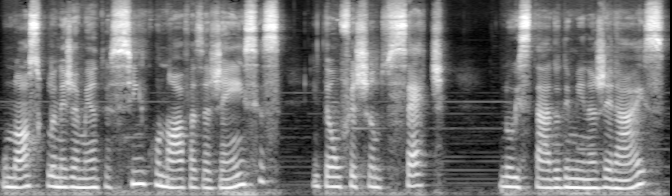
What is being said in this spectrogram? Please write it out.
o nosso planejamento é cinco novas agências, então fechando sete no estado de Minas Gerais.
